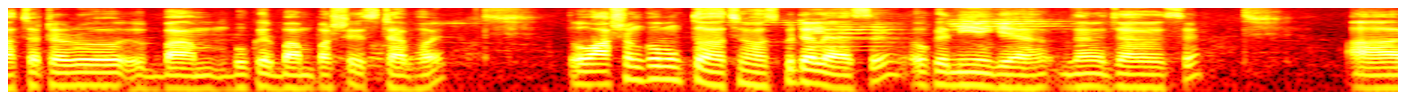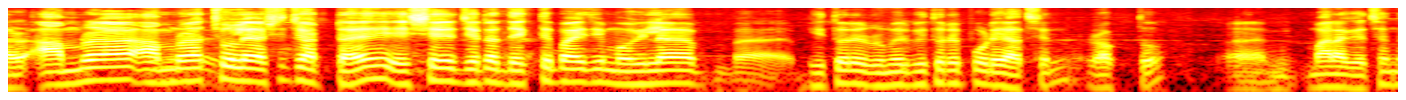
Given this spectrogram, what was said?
বাচ্চাটারও বাম, বুকের বাম পাশে স্ট্যাব হয়। তো আশঙ্কামুক্ত আছে, হসপিটালে আছে, ওকে নিয়ে গিয়ে যাওয়া হয়েছে। আর আমরা আমরা চলে আসি চারটায়, এসে যেটা দেখতে পাই যে মহিলা ভিতরে, রুমের ভিতরে পড়ে আছেন, রক্ত মারা গেছেন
